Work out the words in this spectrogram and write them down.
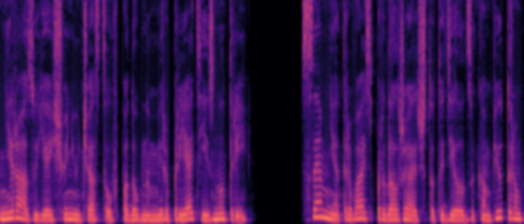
Ни разу я еще не участвовал в подобном мероприятии изнутри. Сэм, не отрываясь, продолжает что-то делать за компьютером,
